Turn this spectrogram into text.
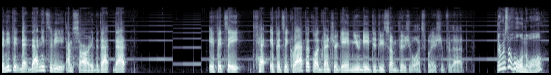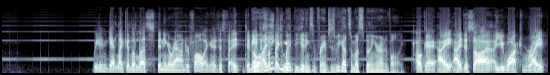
They need to that that needs to be. I'm sorry, but that that if it's a te- if it's a graphical adventure game, you need to do some visual explanation for that. There was a hole in the wall. We didn't get like a little us spinning around or falling. It just it, to me. oh, it just I think like you we- might be getting some frames because we got some us spinning around and falling. Okay, I I just saw you walked right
